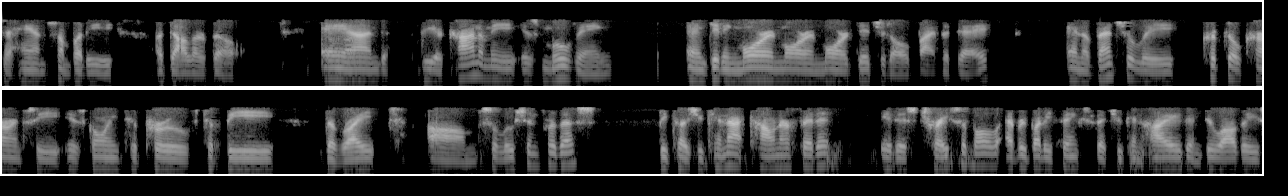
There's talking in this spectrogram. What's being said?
to hand somebody a dollar bill. And the economy is moving and getting more and more and more digital by the day. And eventually, cryptocurrency is going to prove to be the right um, solution for this because you cannot counterfeit it. It is traceable. Everybody thinks that you can hide and do all these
